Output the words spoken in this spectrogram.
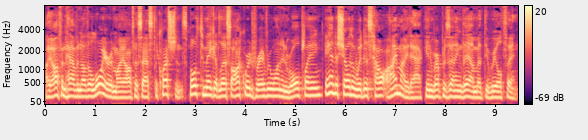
I often have another lawyer in my office ask the questions, both to make it less awkward for everyone in role playing and to show the witness how I might act in representing them at the real thing.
